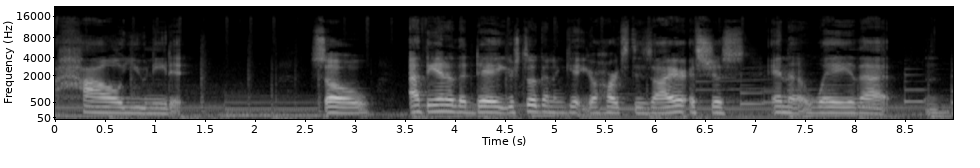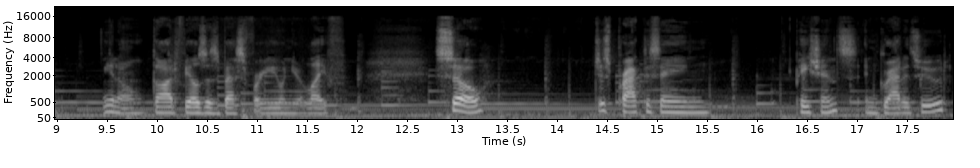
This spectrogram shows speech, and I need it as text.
how you need it. So at the end of the day you're still going to get your heart's desire. It's just in a way that you know god feels is best for you in your life. So just practicing patience and gratitude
